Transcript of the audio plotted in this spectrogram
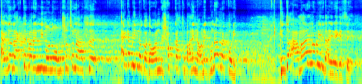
একজন রাখতে পারেননি, মনে অনুশোচনা আসে একটা ভিন্ন কথা সব কাজ তো পারি না, অনেক গুণা আমরা করি। কিন্তু আমার নবীর দাঁড়িয়ে রেখেছে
